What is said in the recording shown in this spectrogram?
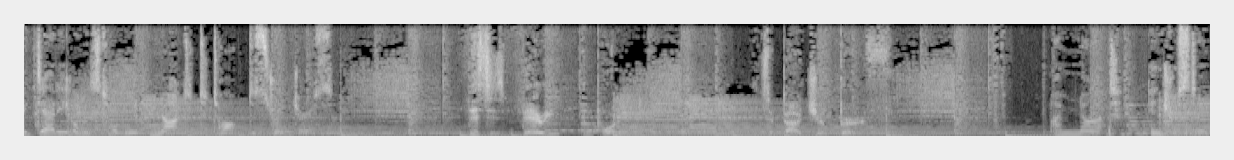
My daddy always told me not to talk to strangers. This is very important. It's about your birth. I'm not interested.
